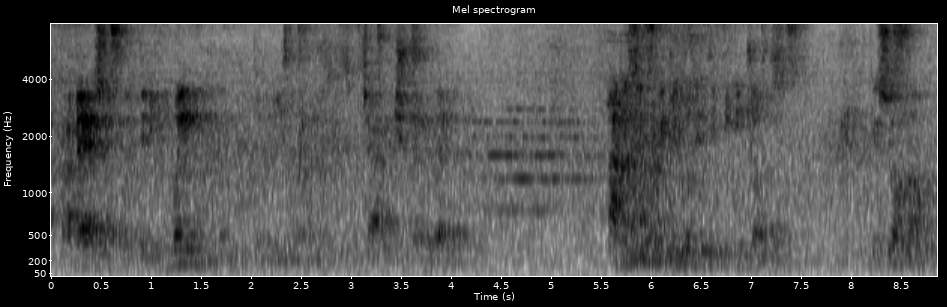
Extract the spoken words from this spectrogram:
attraverso quei delinquenti dal punto di vista della sociale di Schröder hanno istituito i cosiddetti mini jobs che sono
